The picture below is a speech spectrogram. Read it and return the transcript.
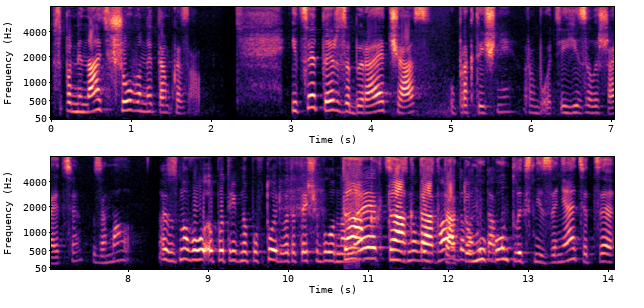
вспоминати, що вони там казали. І це теж забирає час у практичній роботі. Її залишається замало. Знову потрібно повторювати те, що було на Так, лекції, так, знову так, так. Тому так. комплексні заняття це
